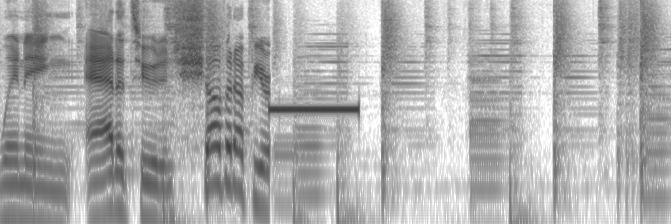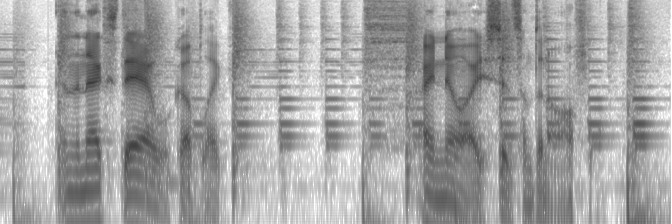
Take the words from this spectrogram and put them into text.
winning attitude and shove it up your And the next day I woke up like I know I said something awful.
